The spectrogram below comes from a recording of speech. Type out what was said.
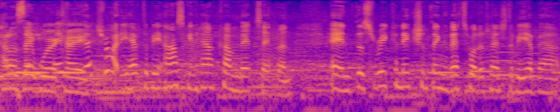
How does that work? Eh? That's right. You have to be asking how come that's happened. And this reconnection thing, that's what it has to be about.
